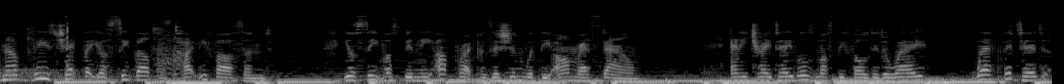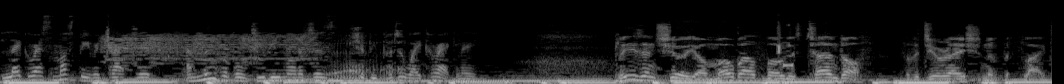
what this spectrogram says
Now please check that your seatbelt is tightly fastened. Your seat must be in the upright position with the armrest down. Any tray tables must be folded away. Where fitted, leg rests must be retracted and movable TV monitors should be put away correctly. Please ensure your mobile phone is turned off for the duration of the flight.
